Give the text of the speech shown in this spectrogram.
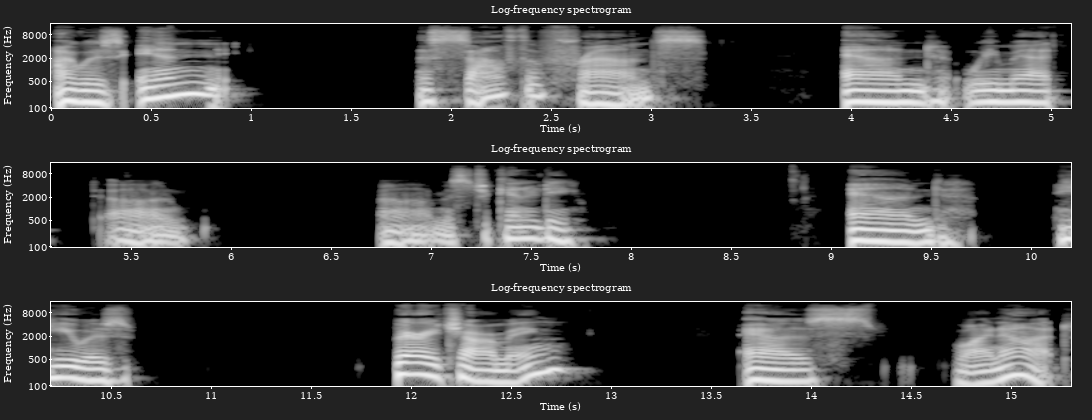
I was in the south of France, and we met uh, uh, Mr. Kennedy, and he was very charming. As why not?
